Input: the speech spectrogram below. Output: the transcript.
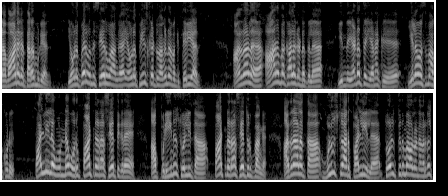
நான் வாடகை தர முடியாது. எவ்வளோ பேர் வந்து சேருவாங்க? எவ்வளோ ஃபீஸ் கட்டுவாங்கன்னு நமக்கு தெரியாது. அதனால் ஆரம்ப காலகட்டத்தில் இந்த இடத்த எனக்கு இலவசமாக கொடு. பள்ளியில் உன்னை ஒரு பார்ட்னராக சேர்த்துக்கிறேன் அப்படின்னு சொல்லித்தான் பார்ட்னராக சேர்த்துருப்பாங்க. அதனால தான் ப்ளூ ஸ்டார் பள்ளியில் தொல் திருமாவளவன் அவர்கள்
